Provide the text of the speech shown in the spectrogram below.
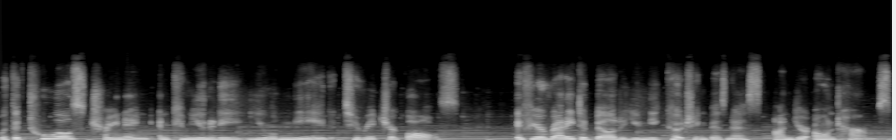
with the tools, training, and community you will need to reach your goals. If you're ready to build a unique coaching business on your own terms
